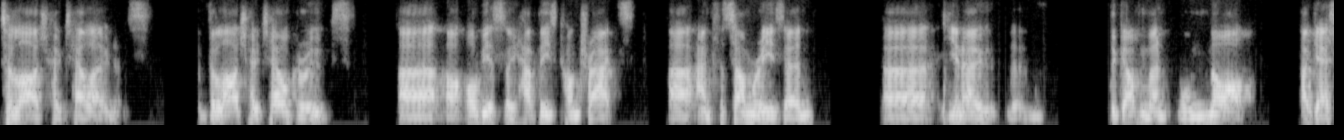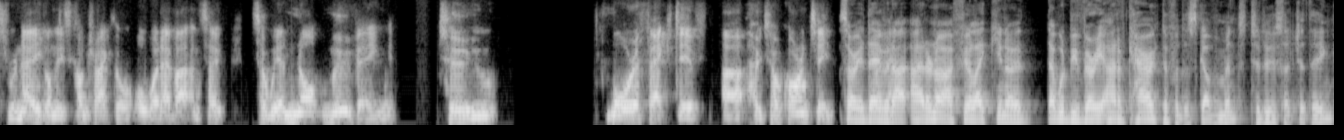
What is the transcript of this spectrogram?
to large hotel owners, the large hotel groups uh, are obviously have these contracts, uh, and for some reason, uh, you know, the, the government will not I guess, renege on these contracts or, or whatever. And so, so we are not moving to more effective uh, hotel quarantine. Sorry, David. I, I don't know. I feel like you know that would be very out of character for this government to do such a thing.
